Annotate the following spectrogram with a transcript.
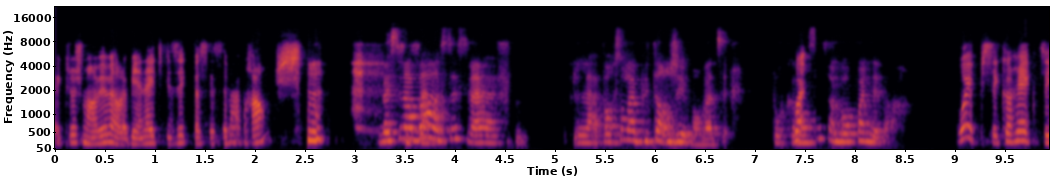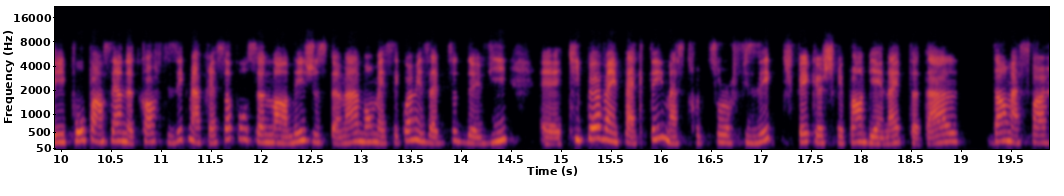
Fait que là, je m'en vais vers le bien-être physique parce que c'est ma branche. Ben, c'est la base, c'est la, portion la plus tangible, on va dire. Pour commencer, c'est un bon point de départ. Oui, puis c'est correct. Il faut penser à notre corps physique, mais après ça, il faut se demander justement, bon, mais c'est quoi mes habitudes de vie euh, qui peuvent impacter ma structure physique qui fait que je ne serai pas en bien-être total dans ma sphère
